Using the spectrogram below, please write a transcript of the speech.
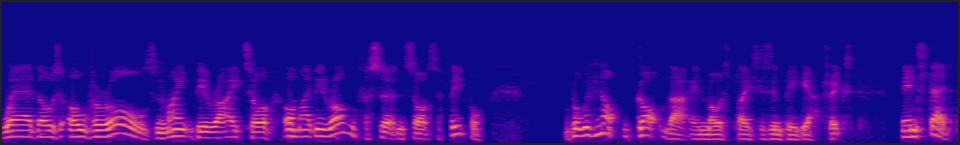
where those overalls might be right or, or might be wrong for certain sorts of people. But we've not got that in most places in paediatrics. Instead,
